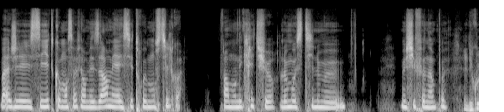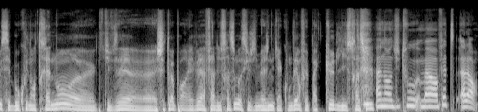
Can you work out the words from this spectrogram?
bah, j'ai essayé de commencer à faire mes armes et à essayer de trouver mon style, quoi. Mon écriture. Le mot style me, me chiffonne un peu. Et du coup, c'est beaucoup d'entraînement euh, que tu faisais euh, chez toi pour arriver à faire de l'illustration Parce que j'imagine qu'à Condé, on fait pas que de l'illustration. Ah non, du tout. Bah, en fait, alors,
